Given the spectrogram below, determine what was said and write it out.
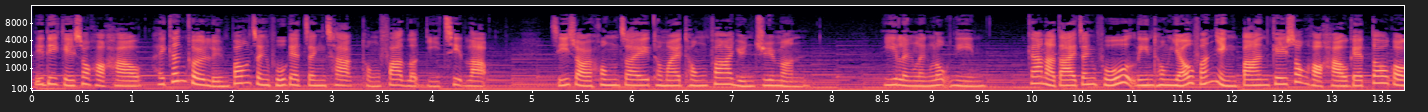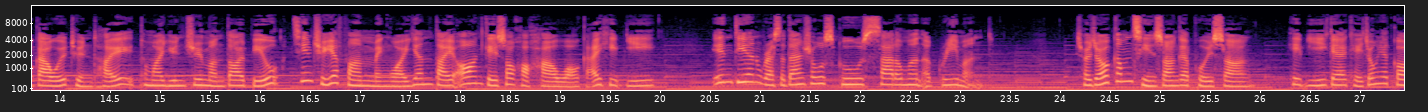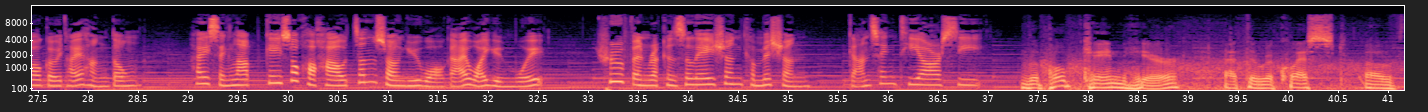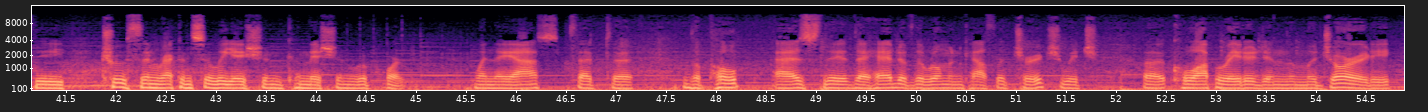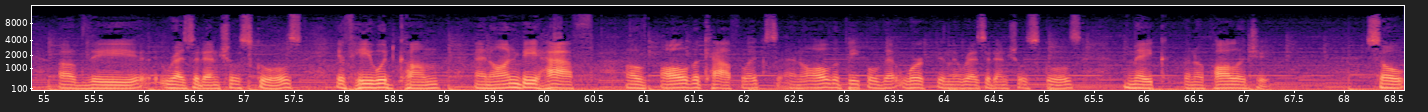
呢啲寄宿学校系根据联邦政府嘅政策同法律而设立，旨在控制同埋同化原住民。二零零六年，加拿大政府連同有份營辦寄宿學校嘅多個教會團體同埋原住民代表簽署一份名為《印第安寄宿學校和解協議》（Indian Residential School Settlement Agreement）。除咗金錢上嘅賠償，協議嘅其中一個具體行動係成立寄宿學校真相與和解委員會 （Truth and Reconciliation Commission），簡稱 TRC。The Pope came here at the request of the Truth and Reconciliation Commission report when they asked that uh, the Pope, as the, the head of the Roman Catholic Church, which uh, cooperated in the majority of the residential schools, if he would come and on behalf of all the Catholics and all the people that worked in the residential schools, make an apology. So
